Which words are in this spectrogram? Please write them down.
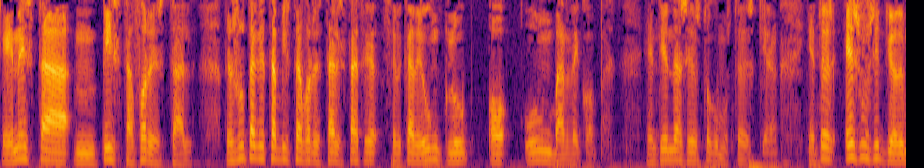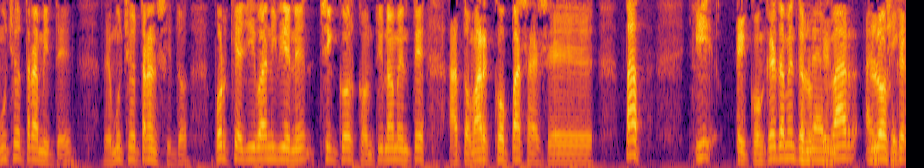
en esta mm, pista forestal, resulta que esta pista forestal está cerca de un club o un bar de copas. Entiéndase esto como ustedes quieran. Y entonces es un sitio de mucho trámite, de mucho tránsito, porque allí van y vienen chicos continuamente a tomar copas a ese pub. Y eh, concretamente los, que, los, que,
